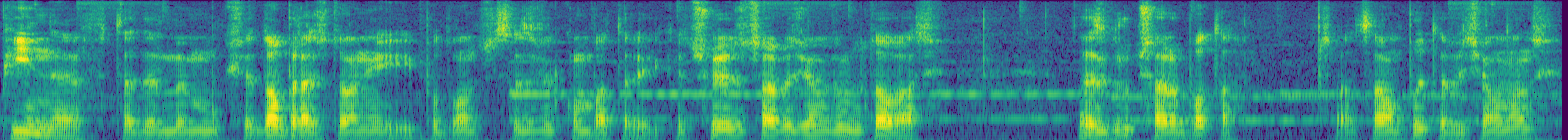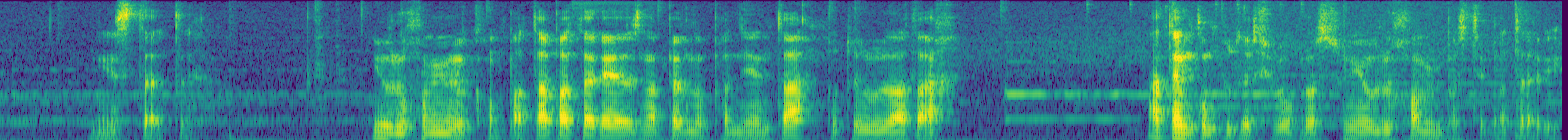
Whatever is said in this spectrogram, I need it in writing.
piny. Wtedy bym mógł się dobrać do niej i podłączyć sobie zwykłą bateryjkę. Czuję, że trzeba będzie ją wylutować. To jest grubsza robota. Trzeba całą płytę wyciągnąć. Niestety. Nie uruchomimy kompa. Ta bateria jest na pewno padnięta po tylu latach. A ten komputer się po prostu nie uruchomi bez tej baterii.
